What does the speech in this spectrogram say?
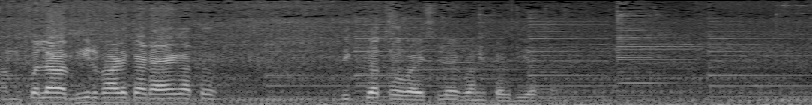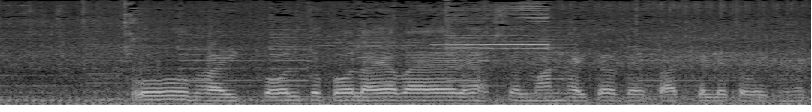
हमको लगा भीड़ भाड़ का रहेगा तो दिक्कत होगा, इसलिए बंद कर दिया था। ओ भाई कॉल तो कॉल आया हुआ है, सलमान भाई का बात कर लेता हूँ एक मिनट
